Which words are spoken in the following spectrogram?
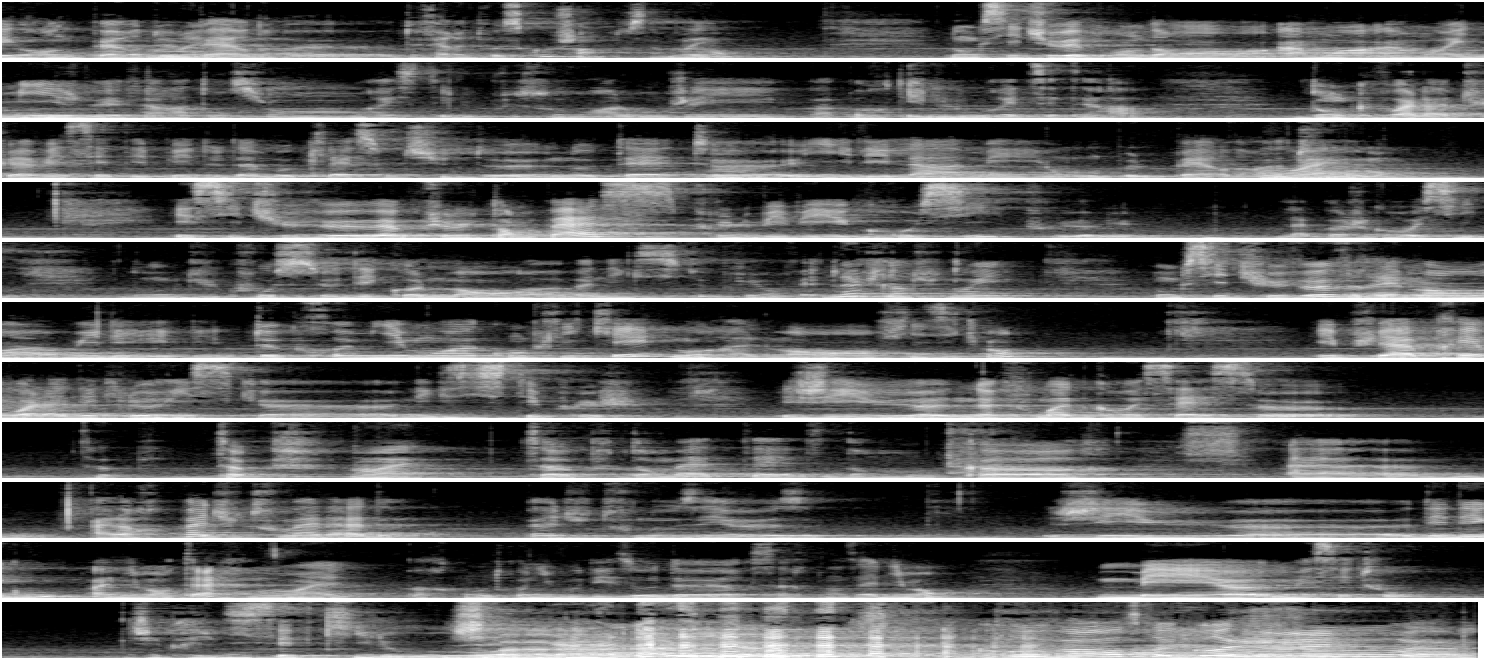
très grande peur de perdre, euh, de faire une fausse couche, hein, tout simplement. Donc, si tu veux, pendant un mois, un mois et demi, je devais faire attention, rester le plus souvent allongé, pas porter de lourd, etc. Donc voilà, tu avais cette épée de Damoclès au-dessus de nos têtes. Mm. Euh, il est là, mais on peut le perdre à tout moment. Et si tu veux, plus le temps passe, plus le bébé grossit, plus la poche grossit. Donc du coup, ce décollement euh, bah, n'existe plus en fait. D'accord, oui. Donc si tu veux vraiment, euh, oui, les, deux premiers mois compliqués, moralement, physiquement. Et puis après, voilà, dès que le risque euh, n'existait plus, j'ai eu euh, neuf mois de grossesse top. Top. Ouais. Top dans ma tête, dans mon corps. alors pas du tout malade, pas du tout nauséeuse. J'ai eu des dégoûts alimentaires. Ouais. Par contre, au niveau des odeurs, certains aliments. Mais, mais c'est tout. J'ai pris 17 kilos. Génial. Euh, ah euh, gros ventre, gros joues. Euh,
